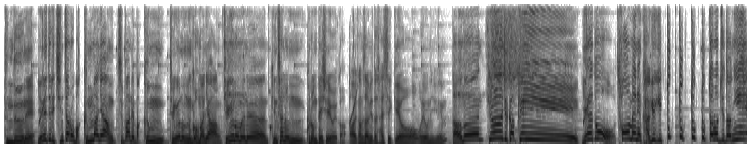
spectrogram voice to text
든든해. 얘네들이 진짜로 막 금마냥 집안에 막 금 쟁여놓는 거 마냥 쟁여놓으면은 괜찮은 그런 펫이에요 얘가. 아 감사합니다. 잘 쓸게요 오레오님. 다음은 휴즈 컵케이크! 얘도 처음에는 가격이 뚝뚝 뚝뚝 떨어지더니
